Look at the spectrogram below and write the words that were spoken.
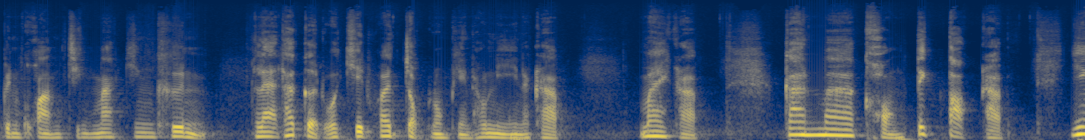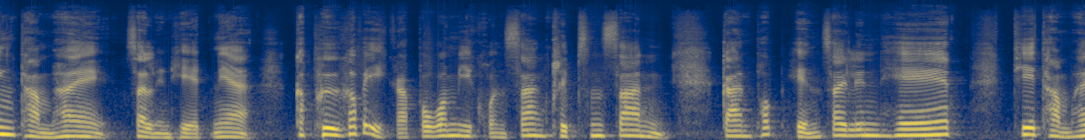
เป็นความจริงมากยิ่งขึ้น และถ้าเกิดว่าคิดว่าจบลงเพียงเท่านี้นะครับ ไม่ครับ การมาของ TikTok ครับ ยิ่งทำให้ Silent Head เนี่ยกระพือเข้าไปอีกครับ เพราะว่ามีคนสร้างคลิปสั้นๆ การพบเห็น Siren Head ที่ทำให้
